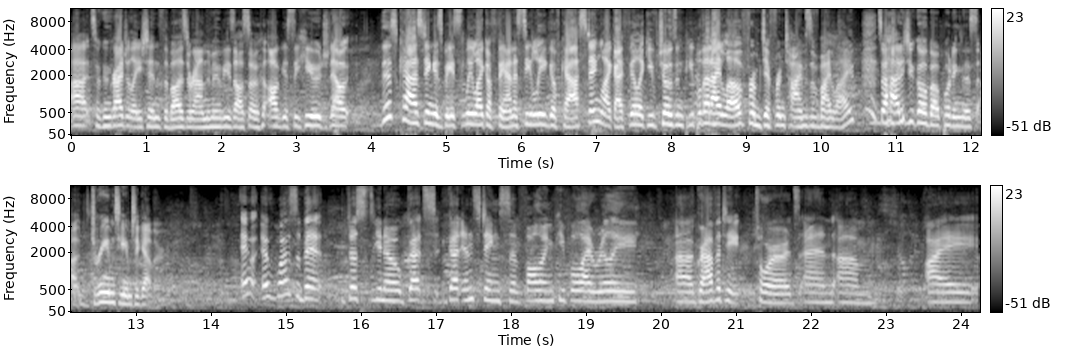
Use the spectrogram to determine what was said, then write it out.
Uh, so congratulations. The buzz around the movie is also obviously huge. Now, this casting is basically like a fantasy league of casting. Like I feel like you've chosen people that I love from different times of my life. So how did you go about putting this uh, dream team together? It, it was a bit just you know guts gut instincts of following people I really uh, gravitate towards, and um, I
